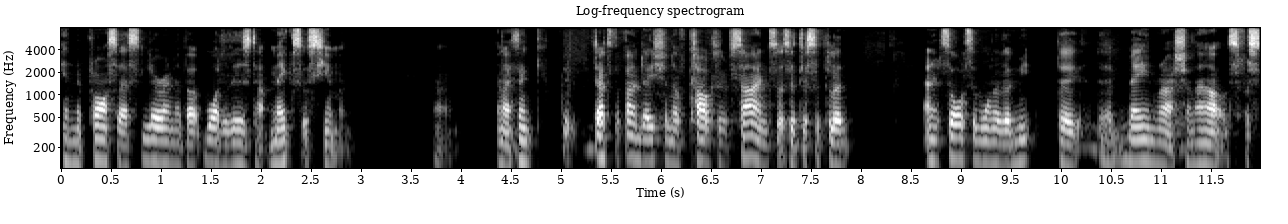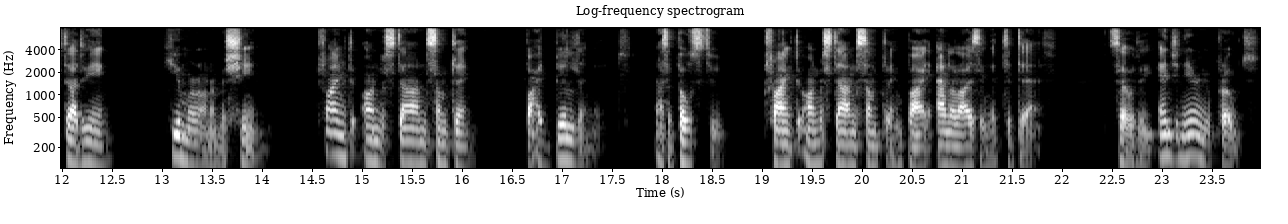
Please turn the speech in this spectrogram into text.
in the process learn about what it is that makes us human. Uh, and I think that's the foundation of cognitive science as a discipline. And it's also one of the, the, the main rationales for studying humor on a machine, trying to understand something by building it, as opposed to trying to understand something by analyzing it to death. So the engineering approach,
